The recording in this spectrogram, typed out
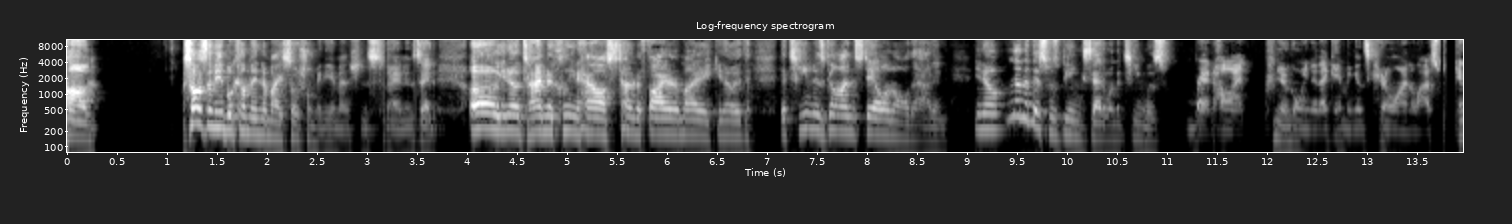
Um, saw some people come into my social media mentions tonight and said, "Oh, you know, time to clean house, time to fire Mike. You know, the, the team has gone stale and all that." And you know, none of this was being said when the team was red hot. You know, going to that game against Carolina last week,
